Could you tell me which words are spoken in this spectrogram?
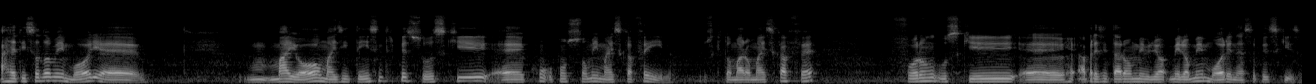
a retenção da memória é maior, mais intensa entre pessoas que é, consomem mais cafeína. Os que tomaram mais café foram os que é, apresentaram melhor, melhor memória nessa pesquisa.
